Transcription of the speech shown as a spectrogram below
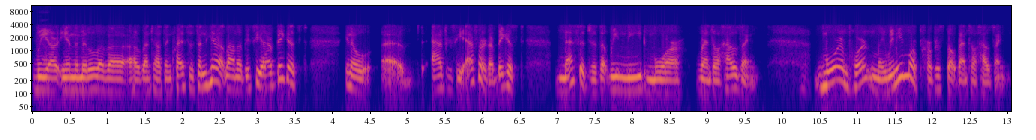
We are in the middle of a, a rental housing crisis, and here at Landlord BC, our biggest you know, uh, advocacy effort, our biggest message is that we need more rental housing. More importantly, we need more purpose built rental housing.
